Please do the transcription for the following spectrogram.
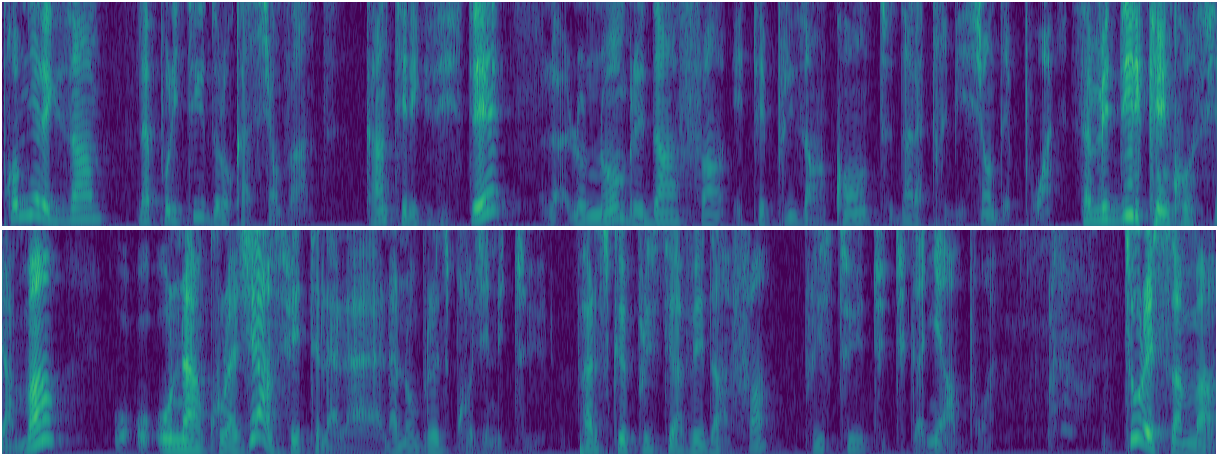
Premier exemple, la politique de location-vente. Quand il existait, le nombre d'enfants était pris en compte dans l'attribution des points. Ça veut dire qu'inconsciemment, on a encouragé en fait la, nombreuse progéniture. Parce que plus tu avais d'enfants, plus tu, gagnais en points. Tout récemment,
